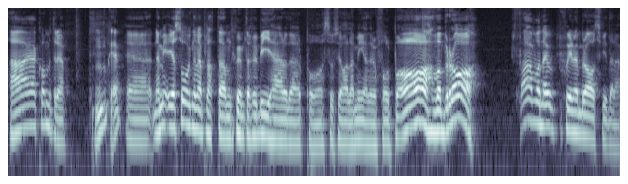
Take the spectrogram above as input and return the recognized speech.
Ja, jag kommer till det. Mm, Okej. Eh, nej, men jag såg den här plattan skymta förbi här och där på sociala medier och folk bara Åh, vad bra! Fan vad den här skivan är bra och så vidare.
